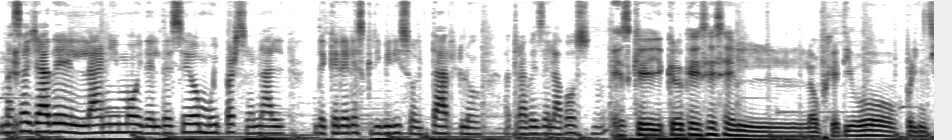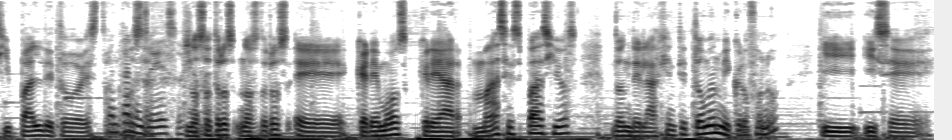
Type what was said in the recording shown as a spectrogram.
Más allá del ánimo y del deseo muy personal de querer escribir y soltarlo a través de la voz, ¿no? Es que creo que ese es el objetivo principal de todo esto. ¿no? Cuéntanos de eso, Shana. Nosotros, nosotros eh, queremos crear más espacios donde la gente tome un micrófono y, y se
